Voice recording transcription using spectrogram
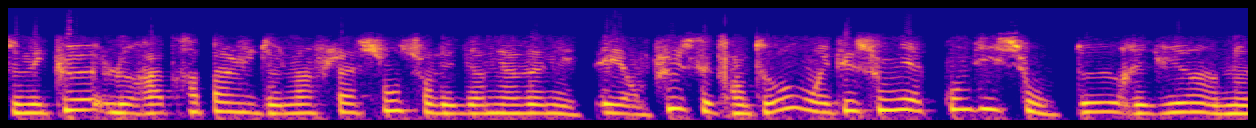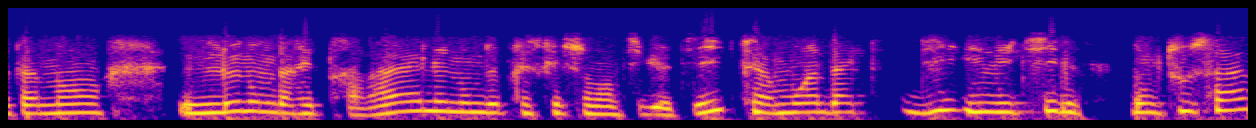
ce n'est que le rattrapage de l'inflation sur les dernières années. Et en plus, ces 30 euros ont été soumis à condition de réduire notamment le nombre d'arrêts de travail, le nombre de prescriptions d'antibiotiques, faire moins d'actes dits inutiles. Donc tout ça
